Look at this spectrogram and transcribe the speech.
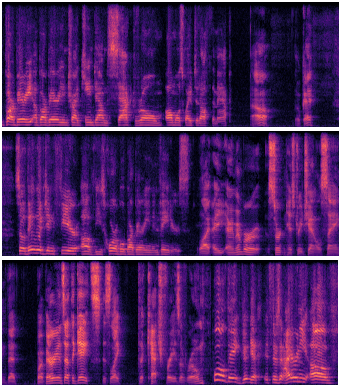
barbarian a barbarian tribe came down, sacked Rome, almost wiped it off the map. oh. Okay. So they lived in fear of these horrible barbarian invaders. Well, I, I, remember certain history channels saying that barbarians at the gates is like the catchphrase of Rome. Well, they yeah, it's there's an irony of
